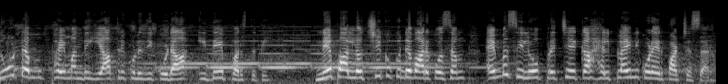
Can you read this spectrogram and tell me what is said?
నూట ముప్పై మంది యాత్రికులది కూడా ఇదే పరిస్థితి. నేపాల్లో చిక్కుకున్న వారి కోసం ఎంబసీలో ప్రత్యేక హెల్ప్ లైన్ కూడా ఏర్పాటు చేశారు.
